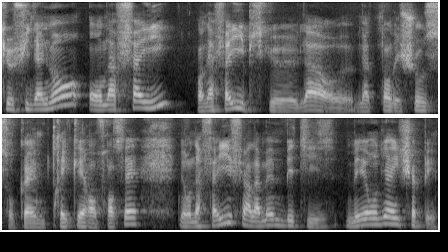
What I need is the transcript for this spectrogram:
que finalement, on a failli On a failli, puisque là, euh, maintenant, les choses sont quand même très claires en français, mais on a failli faire la même bêtise. Mais on y a échappé.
